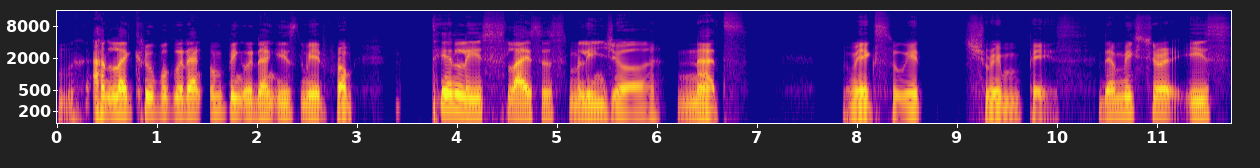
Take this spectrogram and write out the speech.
Unlike kerupuk udang, emping udang is made from thinly sliced melinjo nuts mixed with shrimp paste. The mixture is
